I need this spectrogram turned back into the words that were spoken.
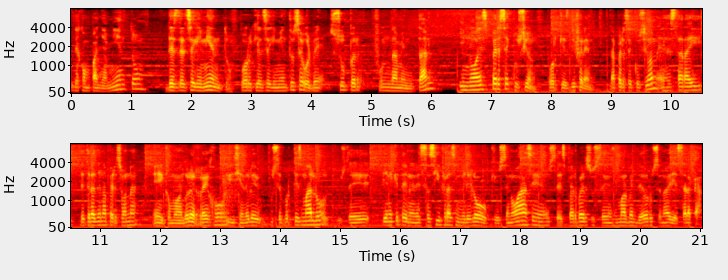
de acompañamiento desde el seguimiento, porque el seguimiento se vuelve súper fundamental y no es persecución, porque es diferente. La persecución es estar ahí detrás de una persona, eh, como dándole rejo y diciéndole, usted porque es malo, usted tiene que tener estas cifras y mire lo que usted no hace, usted es perverso, usted es un mal vendedor, usted no debería estar acá.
